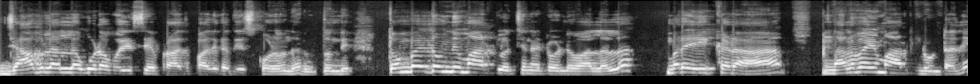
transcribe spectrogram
జాబులలో కూడా వయసే ప్రాతిపాదిక తీసుకోవడం జరుగుతుంది. తొంభై తొమ్మిది మార్కులు వచ్చినటువంటి వాళ్ళల్లో మరి ఇక్కడ నలభై మార్కులు ఉంటుంది.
